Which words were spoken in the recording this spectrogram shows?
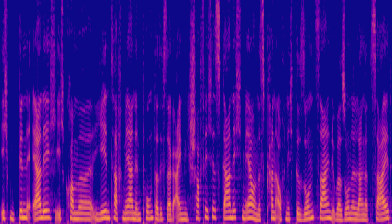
ich bin ehrlich, ich komme jeden Tag mehr an den Punkt, dass ich sage, eigentlich schaffe ich es gar nicht mehr und es kann auch nicht gesund sein, über so eine lange Zeit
